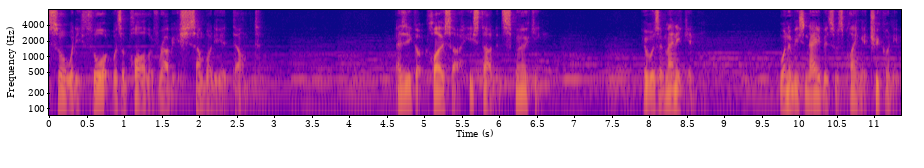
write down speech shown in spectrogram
saw what he thought was a pile of rubbish somebody had dumped. As he got closer, he started smirking. It was a mannequin. One of his neighbours was playing a trick on him.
